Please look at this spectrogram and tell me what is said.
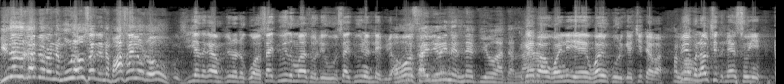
မလီဒီစကားပြောတာနဲ့မူလောက်ဆိုင်နေဘာဆိုင်လို့တော့ဟိုရီးရတဲ့ကမပြောတော့ကိုကစိုက်သွေးသမားဆိုလေဟိုစိုက်သွေးနဲ့လှည့်ပြီးတော့ဩဆိုင်ရွေးနဲ့လက်ပြောရတာတလား ကယ်ပါဝိုင်းလေးရဲ့ဝိုင်းကိုတကယ်ချစ်တာပါဟုတ်လား ပြီးဘယ်လောက်ချစ်တယ်လဲဆိုရင်တ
